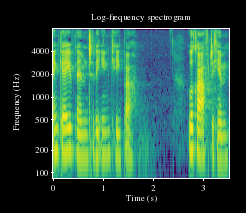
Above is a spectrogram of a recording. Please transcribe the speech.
and gave them to the innkeeper. Look after him,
